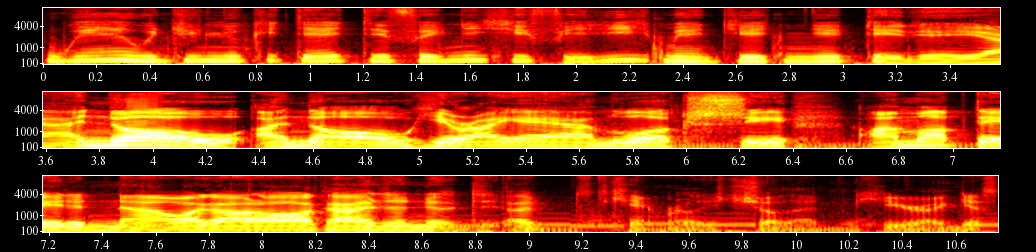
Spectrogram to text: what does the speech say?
Wow, would you look at that? The fitties, man, getting it I know, I know. Here I am. Look, see, I'm updated now. I got all kinds of new. I can't really show that here, I guess.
